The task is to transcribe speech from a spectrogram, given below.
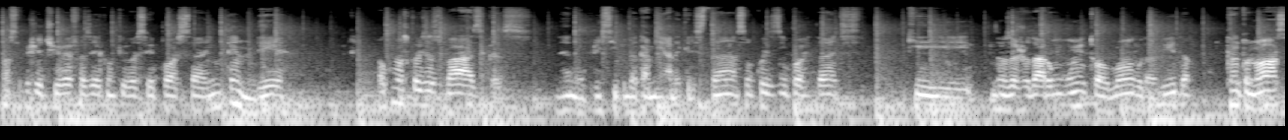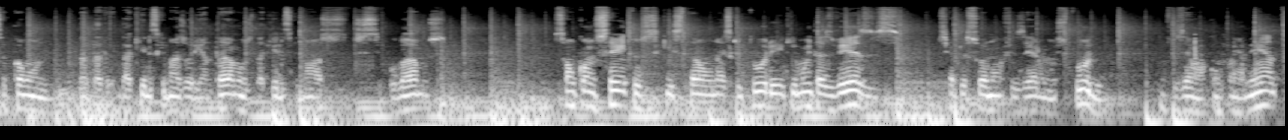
Nosso objetivo é fazer com que você possa entender algumas coisas básicas né, no princípio da caminhada cristã, são coisas importantes que nos ajudaram muito ao longo da vida, tanto nossa como da, da, daqueles que nós orientamos, daqueles que nós discipulamos. São conceitos que estão na Escritura e que muitas vezes, se a pessoa não fizer um estudo, não fizer um acompanhamento,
